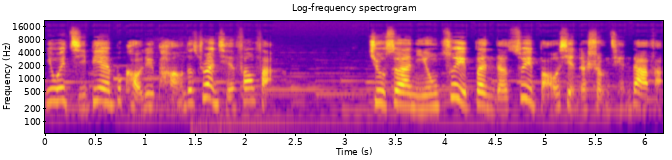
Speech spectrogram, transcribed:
因为即便不考虑旁的赚钱方法，就算你用最笨的、最保险的省钱大法，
